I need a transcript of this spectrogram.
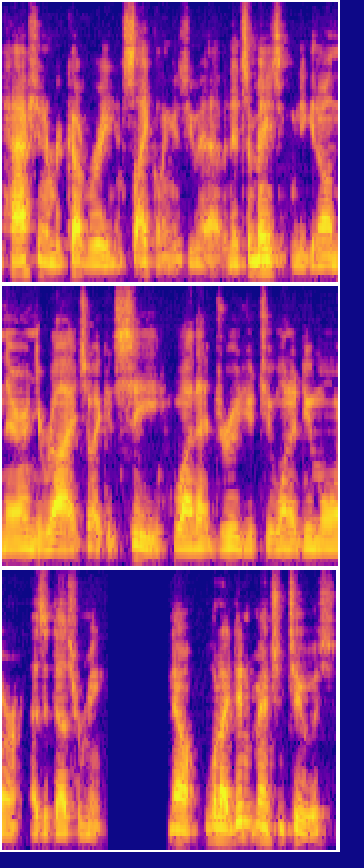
passion and recovery in cycling as you have. And it's amazing when you get on there and you ride. So I could see why that drew you to want to do more as it does for me. Now, what I didn't mention too is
